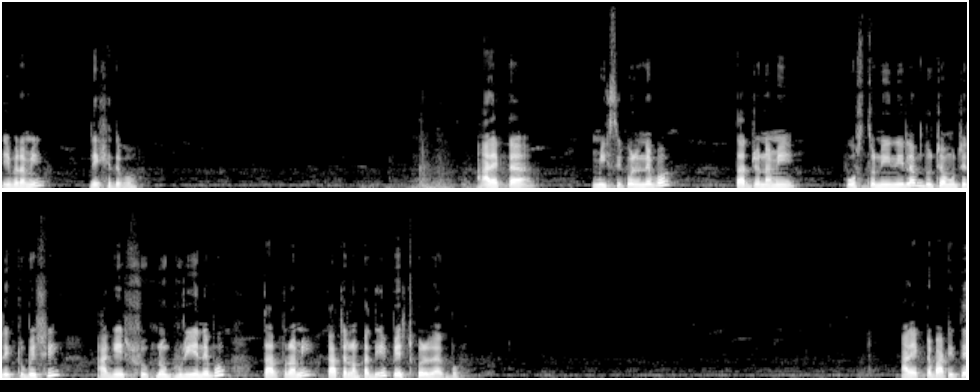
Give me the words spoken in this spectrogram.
এবার আমি রেখে দেব। আর একটা মিক্সি করে নেব। তার জন্য আমি পোস্ত নিয়ে নিলাম, দু চামচের একটু বেশি। আগে শুকনো ঘুরিয়ে নেব, তারপর আমি কাঁচা লঙ্কা দিয়ে পেস্ট করে রাখব। আর একটা বাটিতে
